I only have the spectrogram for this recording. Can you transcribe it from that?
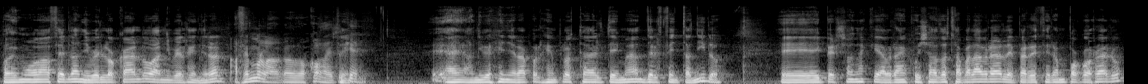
podemos hacerla a nivel local o a nivel general. Hacemos las dos cosas, si quieres. Eh, a nivel general, por ejemplo, está el tema del fentanilo. Eh, hay personas que habrán escuchado esta palabra, le parecerá un poco raro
